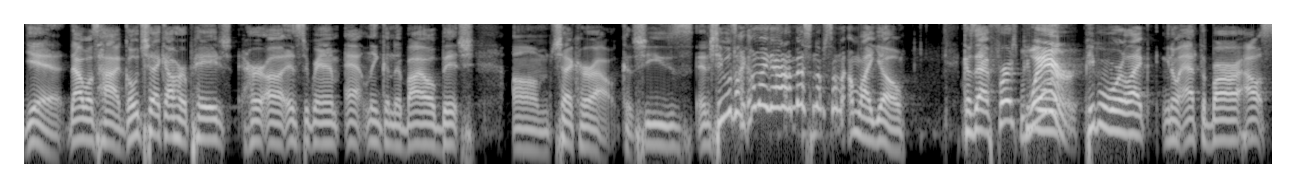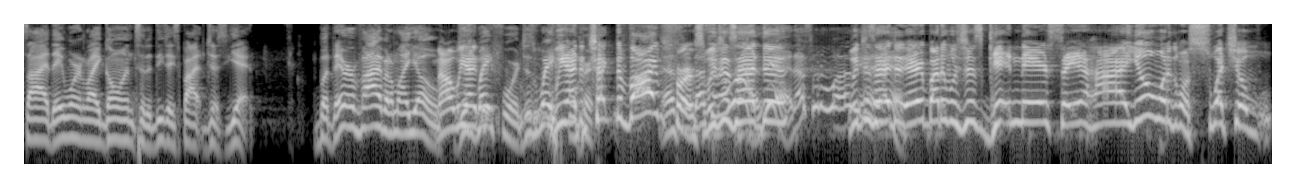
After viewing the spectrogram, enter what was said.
yeah, that was hot. Go check out her page, her uh, Instagram at link in the bio, bitch. Um, check her out because she's and she was like, "Oh my god, I'm messing up something." I'm like, "Yo," because at first, people Where? were, people were like, you know, at the bar outside. They weren't like going to the DJ spot just yet. But they were vibing. I'm like, yo, no, we just had wait to, for it. Just wait. We had to it. check the vibes That's- first. that's we just had to. Yeah, that's what it was. We just Yeah, had to. Everybody was just getting there, saying hi. You don't want to go and sweat your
